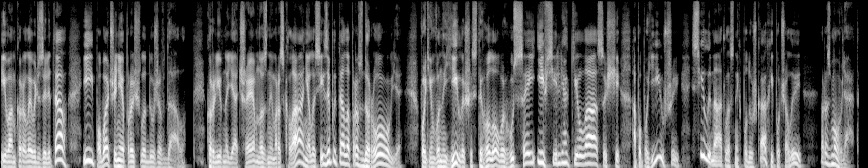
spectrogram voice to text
Іван Королевич залітав, і побачення пройшло дуже вдало. Королівна я чемно з ним розкланялася і запитала про здоров'я. Потім вони їли шестиголових гусей і всілякі ласощі, а попоївши, сіли на атласних подушках і почали розмовляти.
